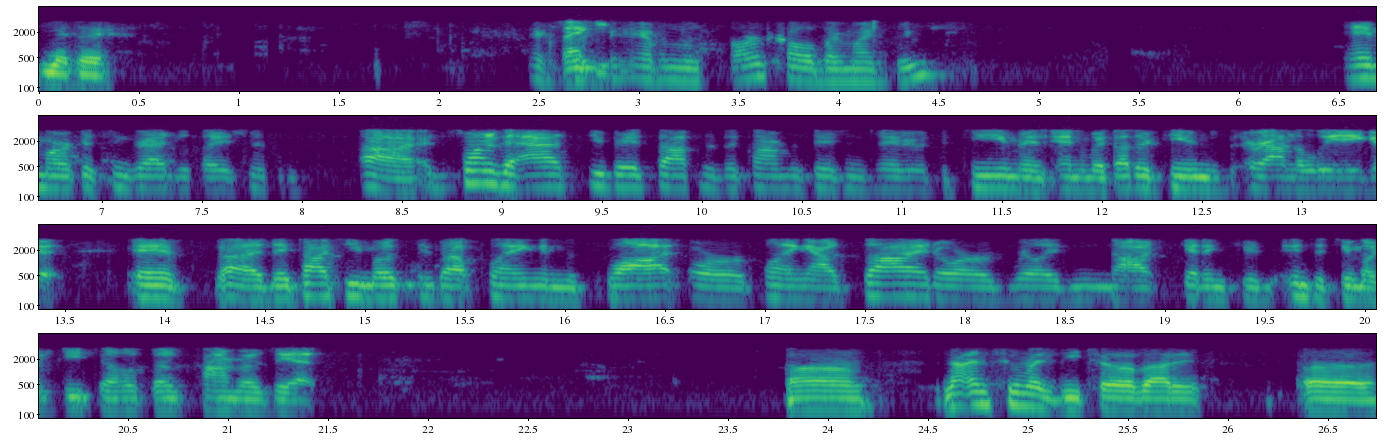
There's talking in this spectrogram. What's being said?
Yes, sir. Next Thank question, Evan Lazar, followed by Mike Reiss. Hey, Marcus, congratulations. Uh, I just wanted to ask you, based off of the conversations maybe with the team and, and with other teams around the league, if uh, they talk to you mostly about playing in the slot or playing outside, or really not getting too, into too much detail with those combos yet. Um, not in too much detail about it. Uh,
